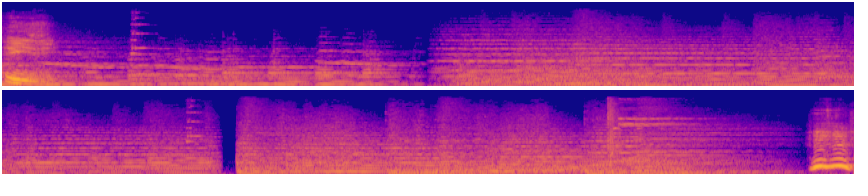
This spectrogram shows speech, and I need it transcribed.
Easy.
